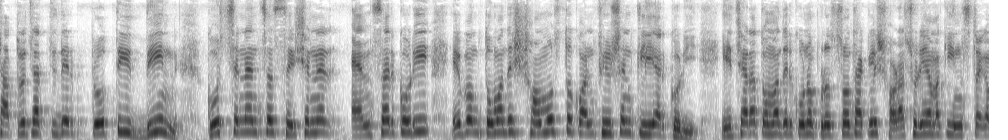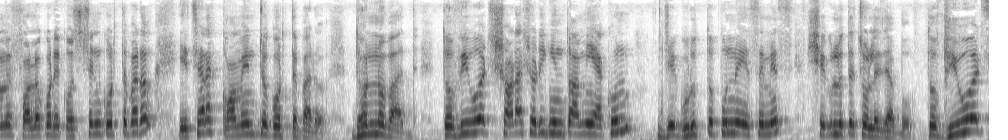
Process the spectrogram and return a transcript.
ছাত্রছাত্রীদের প্রতিদিন কোশ্চেন অ্যান্সার সেশনের অ্যান্সার করি এবং তোমাদের সমস্ত কনফিউশন ক্লিয়ার করি। এছাড়া তোমাদের কোনো প্রশ্ন থাকলে সরাসরি আমাকে ইনস্টাগ্রামে ফলো করে কোশ্চেন করতে পারো, এছাড়া কমেন্টও করতে পারো। ধন্যবাদ। তো ভিউয়ার্স সরাসরি কিন্তু আমি এখন যে গুরুত্বপূর্ণ এস এম এস সেগুলোতে চলে যাব। তো ভিউয়ার্স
